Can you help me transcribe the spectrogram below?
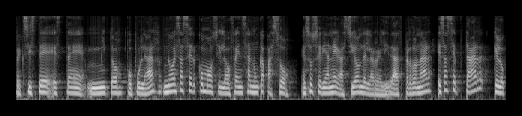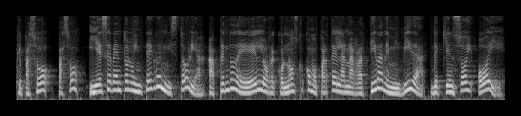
Existe este mito popular. No es hacer como si la ofensa nunca pasó. Eso sería negación de la realidad. Perdonar es aceptar que lo que pasó, pasó. Y ese evento lo integro en mi historia. Aprendo de él, lo reconozco como parte de la narrativa de mi vida, de quién soy hoy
